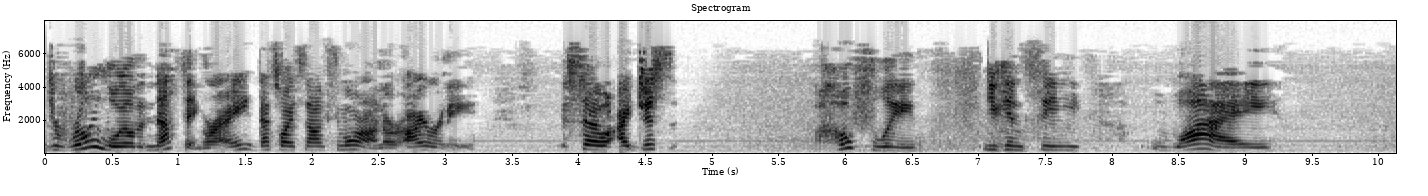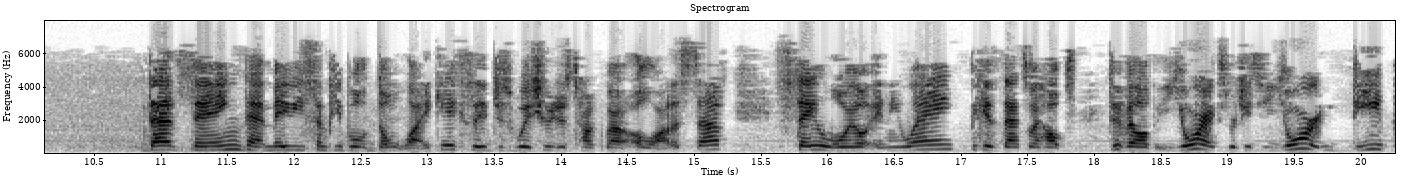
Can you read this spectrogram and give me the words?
you're really loyal to nothing right that's why it's an oxymoron or irony so i just hopefully you can see why that thing that maybe some people don't like it because they just wish you just talk about a lot of stuff stay loyal anyway because that's what helps develop your expertise your deep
